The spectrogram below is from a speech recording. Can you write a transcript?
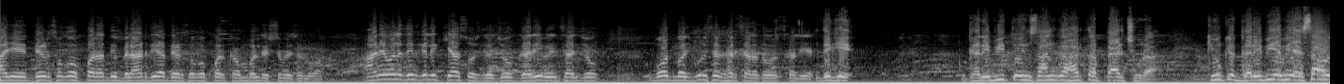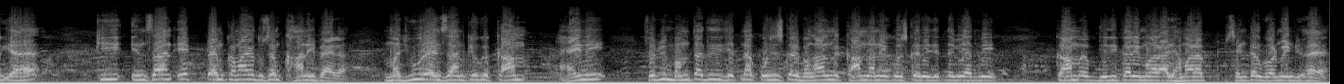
आज ये डेढ़ सौ को ऊपर आदमी ब्लड दिया डेढ़ सौ के ऊपर कंबल डिस्ट्रीब्यूशन हुआ। आने वाले दिन के लिए क्या सोच रहे जो गरीब इंसान जो बहुत मजबूरी से घर चला था उसके लिए। देखिए गरीबी तो इंसान का हर तरफ़ पैर छू रहा क्योंकि गरीबी अभी ऐसा हो गया है कि इंसान एक टाइम कमाएगा, दूसरे में खा नहीं पाएगा। मजबूर है इंसान, क्योंकि काम है ही नहीं। फिर भी ममता दीदी जितना कोशिश करे, बंगाल में काम लाने की कोशिश करे, जितने भी आदमी काम दीदी करे, मगर आज हमारा सेंट्रल गवर्नमेंट जो है,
